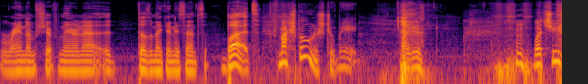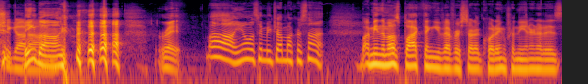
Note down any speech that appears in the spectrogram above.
random shit from the internet. It doesn't make any sense. But My spoon is too big. Like, what shoe she got? Bing on? bong. right. Oh, you almost made me drop my croissant. I mean, the most black thing you've ever started quoting from the internet is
